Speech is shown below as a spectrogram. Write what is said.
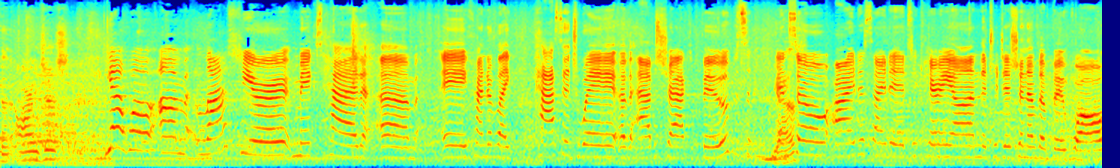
and oranges. Yeah, well, um, last year Mix had um, a kind of like passageway of abstract boobs. And so I decided to carry on the tradition of a boob wall.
